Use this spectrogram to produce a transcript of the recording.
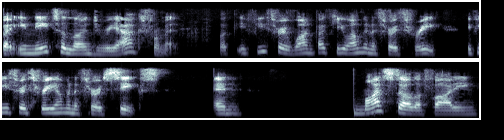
but you need to learn to react from it. Like if you throw one, fuck you, I'm going to throw three. If you throw three, I'm going to throw six. And my style of fighting,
